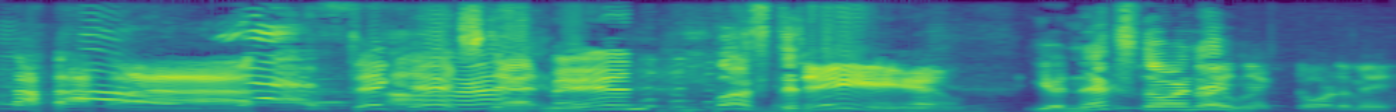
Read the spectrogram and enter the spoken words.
Take that, right. stat man. Busted. Damn. Your next door neighbor. Right next door to me.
